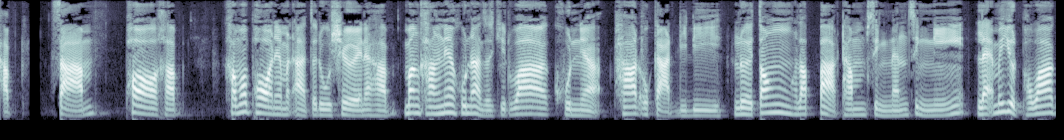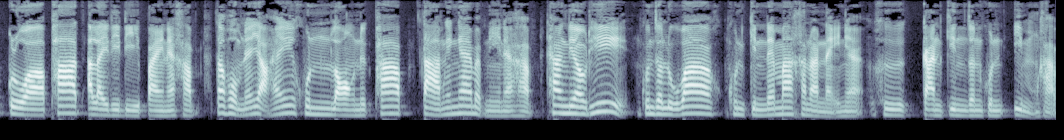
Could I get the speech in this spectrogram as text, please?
ครับ 3. พอครับ คำว่าพอเนี่ยมันอาจจะดูเชยนะครับ บางครั้งเนี่ยคุณอาจจะคิดว่าคุณเนี่ยพลาดโอกาสดีๆ เลยต้องรับปากทำสิ่งนั้นสิ่งนี้ และไม่หยุดเพราะว่ากลัวพลาดอะไรดีๆ ไปนะครับ แต่ผมเนี่ยอยากให้คุณลองนึกภาพตามง่าย ๆ แบบนี้นะครับ ทางเดียวที่คุณจะรู้ว่าคุณกินได้มากขนาดไหนเนี่ยคือการกินจนคุณอิ่มครับ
